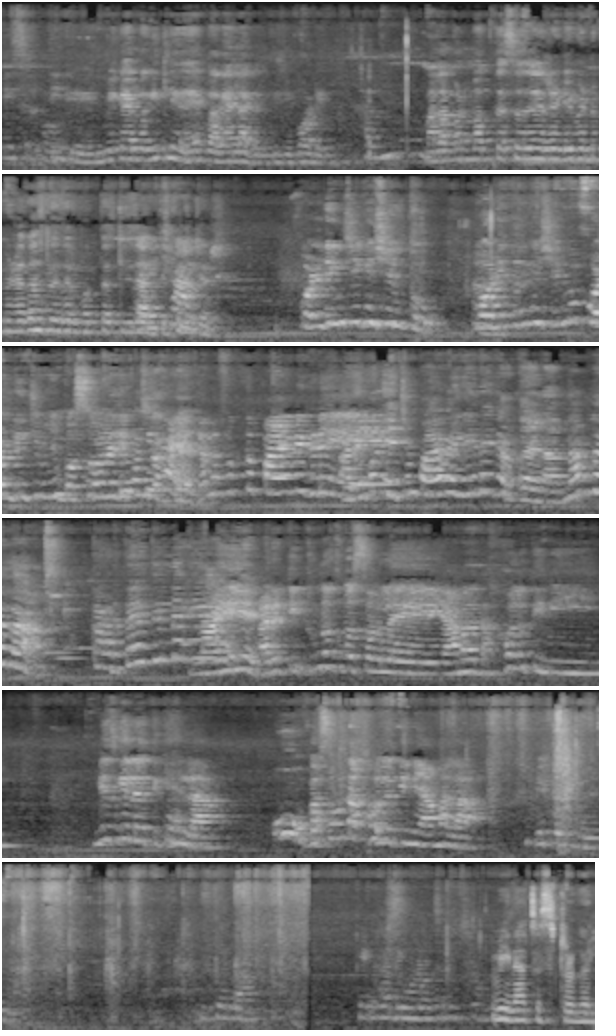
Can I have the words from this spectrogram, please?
तिसरं तीन ओके मी काय बघितली नाही बघायला लागेल तिची बॉडी मला पण मग तसं रेडीमेड मिळत असलं तर मग तसली जाते फोल्डिंगची घेशील तू. बॉडी तर घेशील मग फोल्डिंगची म्हणजे बसवलेली पण करता. येते. त्याला फक्त पाय वेगळे अरे पण याचे पाय वेगळे नाही करता येणार ना आपल्याला? काढता येतील नाही नाही. अरे तिथूनच बसवलंय. आम्हाला दाखवलं तिने. मीच गेले होते घ्यायला. ओ बसवून दाखवलं तिने आम्हाला विनाचं स्ट्रगल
